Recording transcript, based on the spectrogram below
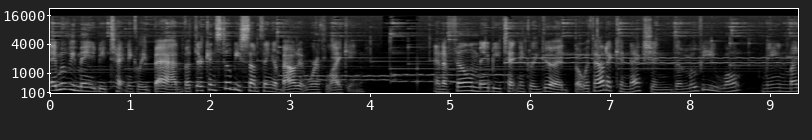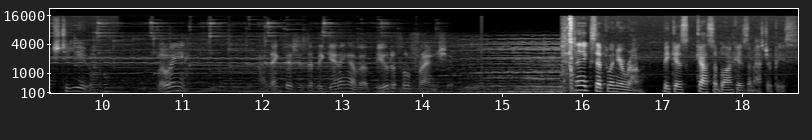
A movie may be technically bad, but there can still be something about it worth liking. And a film may be technically good, but without a connection, the movie won't mean much to you. Louis, I think this is the beginning of a beautiful friendship. Except when you're wrong, because Casablanca is a masterpiece.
